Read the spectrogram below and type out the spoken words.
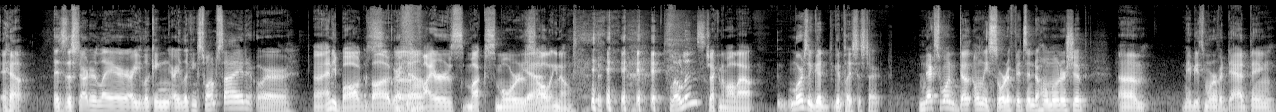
Yeah. Is the starter lair? Are you looking? Are you looking swamp side or? Uh, any bogs, bog right uh, now. Myers, mucks, moors, Yeah. all you know, Lowlands? checking them all out. Moore's a good good place to start. Next one does only sort of fits into home ownership. Um, maybe it's more of a dad thing.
